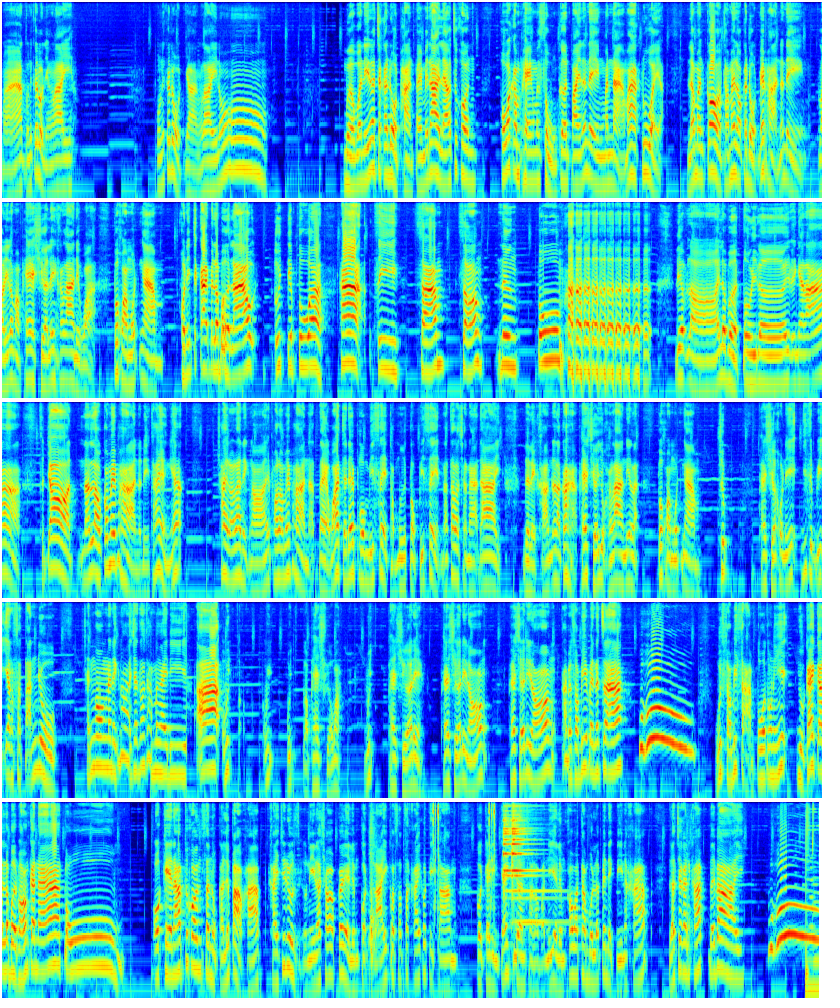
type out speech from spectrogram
มาตรงนี้กระโดดอย่างไร ตรงนี้กระโดดอย่างไรเนาะเหมือนวันนี้เราจะกระโดดผ่านไปไม่ได้แล้วทุกคน ราะว่ากำแพงมันสูงเกินไปนั่นเองมันหนามากด้วยอะแล้วมันก็ทำให้เรากระโดดไม่ผ่านนั่นเองตอนนี้เรามาแพร่เชื้อเล่นข้างล่างดีกว่า เพื่อความงดงาม คนนี้จะกลายเป็นระเบิดแล้วอุ้ยเตรียมตัวห้าสี่สามสองหนึ่งตูม เรียบร้อยระเบิดตุยเลยเป็นไงล่ะ สุดยอดนั้นเราก็ไม่ผ่านอะดิถ้าอย่างเงี้ย ช่แล้วล่ะเด็กน้อย เพราะเราไม่ผ่านอะแต่ว่าจะได้พรมพิเศษกับมือตบพิเศษนะถ้าเราชนะได้เดี๋ยวเลยครับแล้วเราก็หาแพร่เชื้ออยู่ข้างล่างนี่แหละเพื่อความงดงามชุบแพร่เชื้อคนนี้ 20 วิยังสตันอยู่ ฉันงงนะเด็กน้อย ฉันต้องทำยังไงดีอ่าอุ้ยอุ้ยอุ้ยเราแพร่เชื้อว่ะอุ้ยแพร่เชื้อดิแพร่เชื้อดิน้อง แพร่เชื้อดิน้องกลายเป็นซอมบี้ไปนะจ๊ะวู้ฮู้ อุ้ยซอมบี้สามตัวตรงนี้อยู่ใกล้กันระเบิดพร้อมกันนะตูมโอเคนะครับทุกคนสนุกกันหรือเปล่าครับ ใครที่ดูสิ่งนี้แล้วชอบก็อย่าลืมกดไลค์กด s u b สไครต์กดติดตาม กดกระดิ่งแจ้งเตือนสำหรับวันนี้อย่าลืมเข้าวัดทำบุญและเป็นเด็กดีนะครับ แล้วเจอกันครับ บ๊ายบาย วู้ฮู้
